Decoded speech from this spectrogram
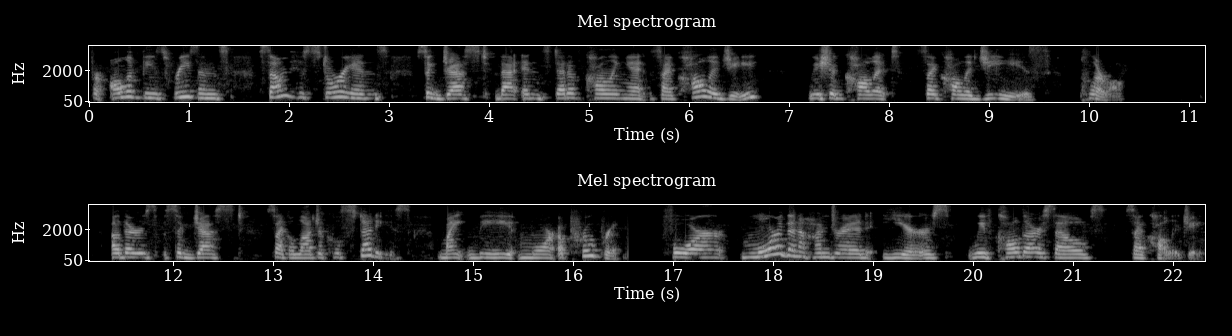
For all of these reasons, some historians suggest that instead of calling it psychology, we should call it psychologies, plural. Others suggest psychological studies might be more appropriate. For more than 100 years, we've called ourselves psychology.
